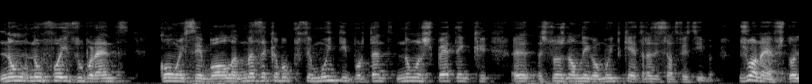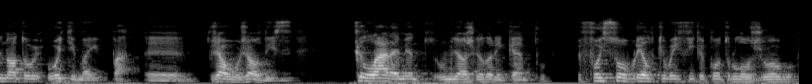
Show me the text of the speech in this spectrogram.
Não, não foi exuberante, com e sem bola, mas acabou por ser muito importante num aspecto em que uh, as pessoas não ligam muito, que é a transição defensiva. João Neves, dou-lhe nota 8,5, pá, uh, já, já o disse, claramente o melhor jogador em campo. Foi sobre ele que o Benfica controlou o jogo,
